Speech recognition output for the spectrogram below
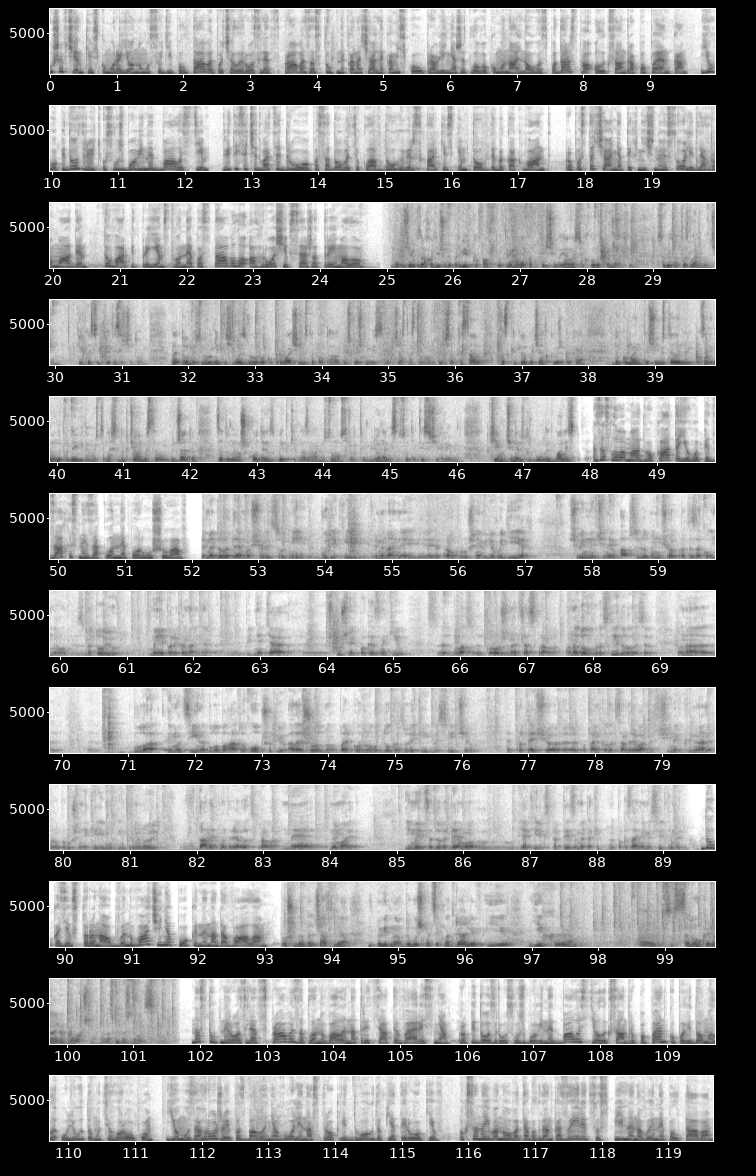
У Шевченківському районному суді Полтави почали розгляд справи заступника начальника міського управління житлово-комунального господарства Олександра Попенка. Його підозрюють у службовій недбалості. 2022-го посадовець уклав договір з харківським ТОВ ДБК «Квант» про постачання технічної солі для громади. Товар підприємство не поставило, а гроші все ж отримало. Не вжив заходів щодо перевірки факту отримання та фактичної наявності хлористонатію солідно та злежувачем в кількості 3000 тонн. Натомість у грудні 2022 року перебуваючи місто Полтава, більш точне місце вчасно встановлено, підписав та скріпив печаткою ЖКХ документи, що містили завідомо неправдиві відомості, внаслідок чого місцевому бюджету завдано шкоди збитків на загальну суму 43 мільйона 800 тисяч гривень. Втім, чинив службову недбалість За словами адвоката, його підзахисний закон не порушував. Ми доведемо, що відсутній будь-який кримінальний е, правопорушення в його діях, що він не вчинив абсолютно нічого протизаконного з метою, моє переконання, е, підняття е, штучних показників е, була породжена ця справа. Вона довго розслідувалася, вона була емоційна, було багато обшуків, але жодного переконного доказу, який би свідчив про те, що Попенко Олександр Іванович вчинив кримінальне правопорушення, яке йому інкримінують, в даних матеріалах справа не, немає. І ми це доведемо як і експертизами, так і показаннями, свідками. Доказів сторона обвинувачення поки не надавала. Прошу надати час для відповідно долучення цих матеріалів і їх е, е, з самого кримінального провадження на наступне судове засідання. Наступний розгляд справи запланували на 30 вересня. Про підозру у службовій недбалості Олександру Попенку повідомили у лютому цього року. Йому загрожує позбавлення волі на строк від 2 до 5 років. Оксана Іванова та Богдан Казиріць. Суспільне новини Полтава.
